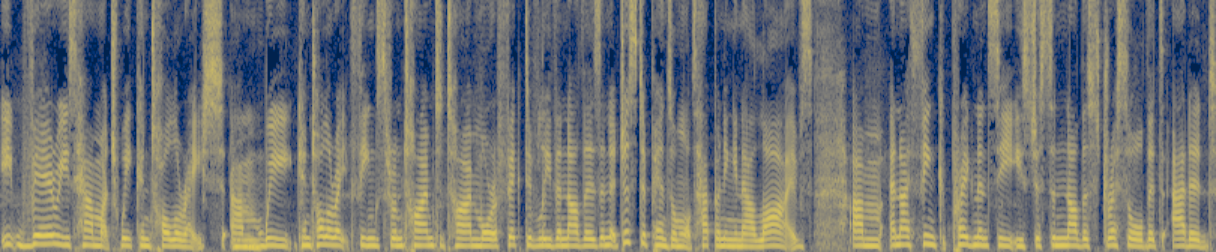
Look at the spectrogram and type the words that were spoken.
it varies how much we can tolerate. Um, We can tolerate things from time to time more effectively than others, and it just depends on what's happening in our lives. Um, and I think pregnancy is just another stressor that's added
